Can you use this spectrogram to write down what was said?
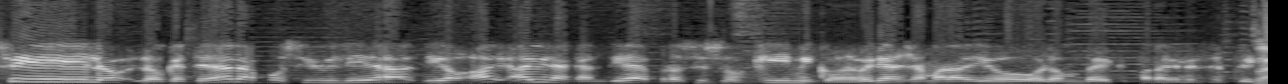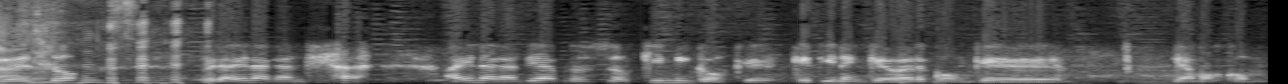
Sí, lo, lo que te da la posibilidad, digo, hay, hay una cantidad de procesos químicos, deberían llamar a Diego Golombek para que les explique Claro. eso, pero hay una cantidad, hay una cantidad de procesos químicos que, que tienen que ver con que, digamos, con,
